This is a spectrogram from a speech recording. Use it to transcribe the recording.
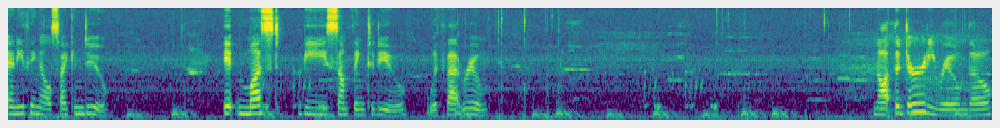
anything else I can do. It must be something to do with that room. Not the dirty room, though.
